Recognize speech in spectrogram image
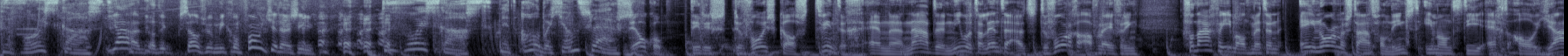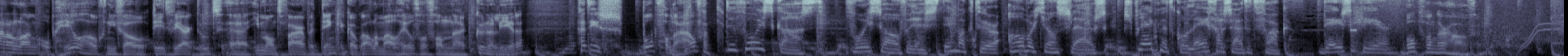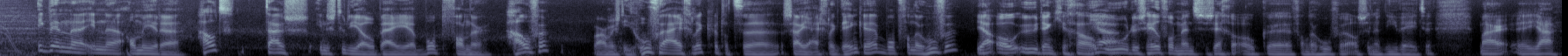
The Voicecast. Ja, dat ik zelfs uw microfoontje daar zie. The Voicecast met Albert-Jan Sluis. Welkom, dit is de Voicecast 20. En uh, na de nieuwe talenten uit de vorige aflevering... vandaag weer iemand met een enorme staat van dienst. Iemand die echt al jarenlang op heel hoog niveau dit werk doet. Uh, iemand waar we denk ik ook allemaal heel veel van uh, kunnen leren. Het is Bob van der Houven. The Voicecast. Voiceover en stemacteur Albert-Jan Sluis... spreekt met collega's uit het vak. Deze keer... Bob van der Houven. Ik ben uh, in uh, Almere Hout, thuis in de studio bij uh, Bob van der Houven. Waarom is niet Hoeven eigenlijk? Dat zou je eigenlijk denken, hè? Bob van der Hoeven. Ja, OU denk je gauw. Ja. Oe, dus heel veel mensen zeggen ook van der Hoeven als ze het niet weten. Maar ja,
